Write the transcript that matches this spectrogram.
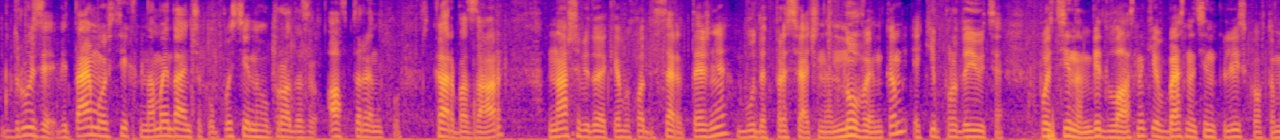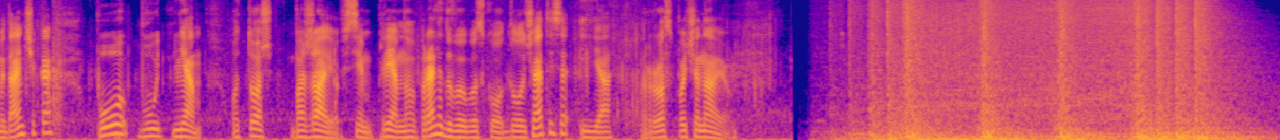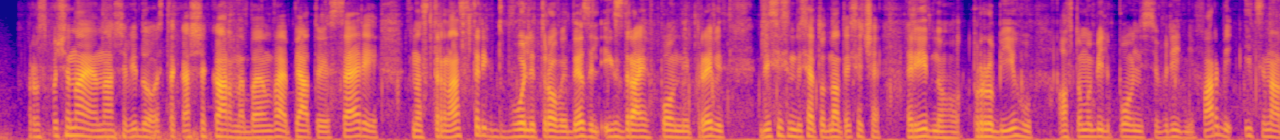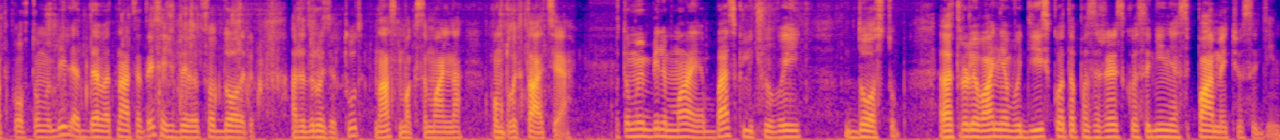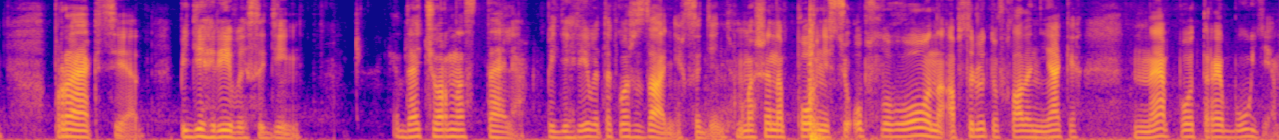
Друзі, вітаємо всіх на майданчику постійного продажу авторинку Карбазар. Наше відео, яке виходить серед тижня, буде присвячене новинкам, які продаються по цінам від власників без націнки львівського автомайданчика по будням. Отож, бажаю всім приємного перегляду. Ви обов'язково долучайтеся, і я розпочинаю. Розпочинає наше відео ось така шикарна BMW 5 серії. У нас 13 рік, 2-літровий дизель, X-Drive, повний привід, 271 тисяча рідного пробігу. Автомобіль повністю в рідній фарбі. І ціна такого автомобіля 19 тисяч 900 доларів. Адже, друзі, тут у нас максимальна комплектація. Автомобіль має безключовий доступ, електролювання водійського та пасажирського сидіння з пам'яттю сидінь, проекція, підігріви сидінь. Іде чорна стеля. Підігріви також задніх сидінь. Машина повністю обслугована, абсолютно вкладень ніяких не потребує.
